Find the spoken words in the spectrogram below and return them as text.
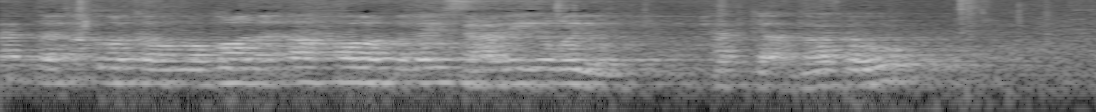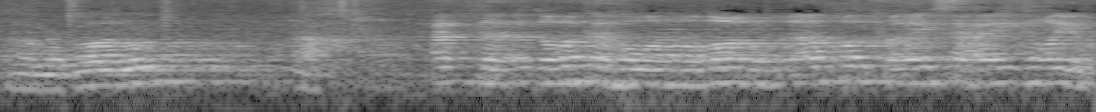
حتى أدرك رمضان آخر فليس عليه غيره. حتى أدركه رمضان آخر. حتى أدركه رمضان آخر فليس عليه غيره.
